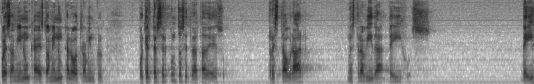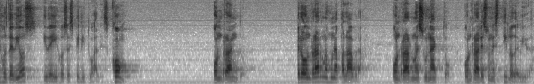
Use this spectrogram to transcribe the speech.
pues a mí nunca esto, a mí nunca lo otro, a mí nunca... Porque el tercer punto se trata de eso, restaurar nuestra vida de hijos, de hijos de Dios y de hijos espirituales. ¿Cómo? Honrando. Pero honrar no es una palabra, honrar no es un acto, honrar es un estilo de vida.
